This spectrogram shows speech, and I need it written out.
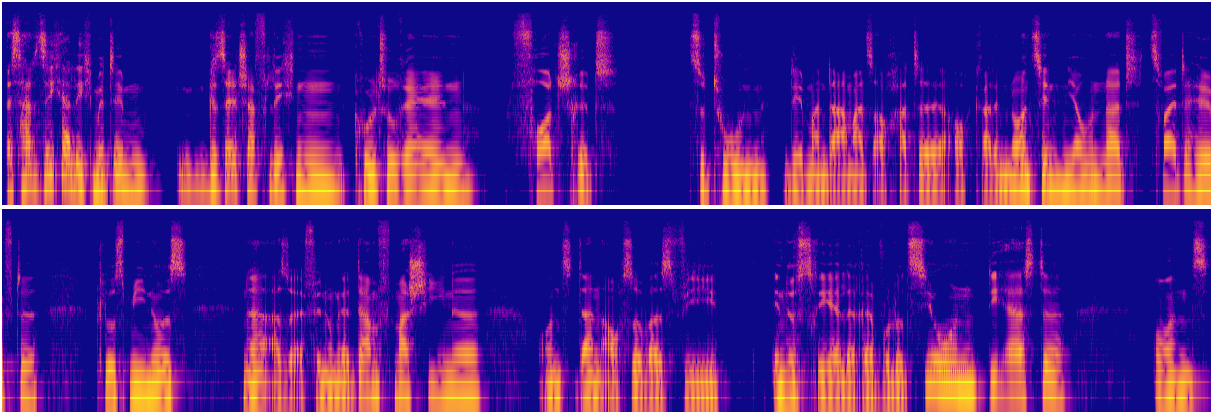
Es hat sicherlich mit dem gesellschaftlichen, kulturellen Fortschritt zu tun, den man damals auch hatte, auch gerade im 19. Jahrhundert, zweite Hälfte, plus minus, ne, also Erfindung der Dampfmaschine und dann auch sowas wie industrielle Revolution, die erste. Und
